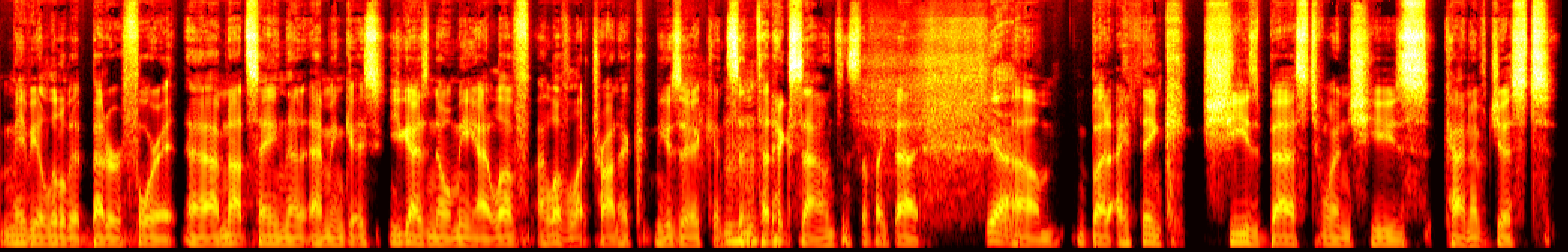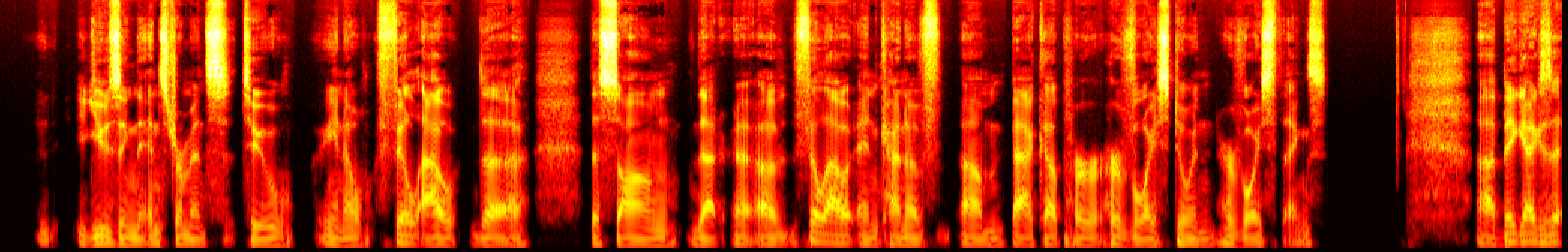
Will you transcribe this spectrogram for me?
maybe a little bit better for it. Uh, I'm not saying that. I mean, guys, you guys know me. I love I love electronic music and mm-hmm. synthetic sounds and stuff like that. Yeah. Um, but I think she's best when she's kind of just using the instruments to you know fill out the the song that uh, uh, fill out and kind of um, back up her her voice doing her voice things. Uh, Big Exit,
